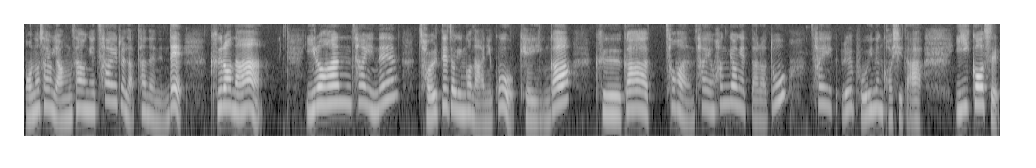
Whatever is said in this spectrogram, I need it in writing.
언어 사용 양상의 차이를 나타내는데 그러나 이러한 차이는 절대적인 건 아니고 개인과 그가 처한 사회 환경에 따라도 차이를 보이는 것이다. 이것을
